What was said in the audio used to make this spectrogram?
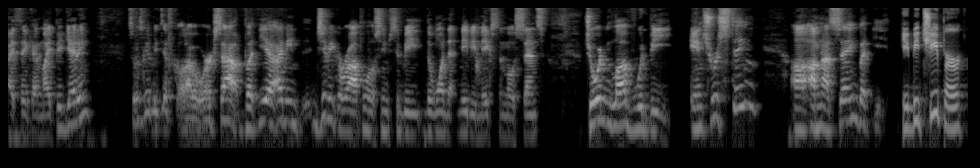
I think I might be getting? So it's going to be difficult how it works out. But yeah, I mean, Jimmy Garoppolo seems to be the one that maybe makes the most sense. Jordan Love would be interesting. Uh, I'm not saying, but He'd be cheaper.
